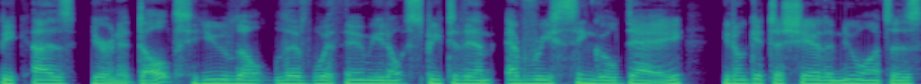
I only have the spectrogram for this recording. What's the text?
because you're an adult, you don't live with them, you don't speak to them every single day, you don't get to share the nuances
